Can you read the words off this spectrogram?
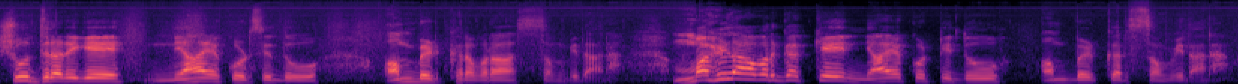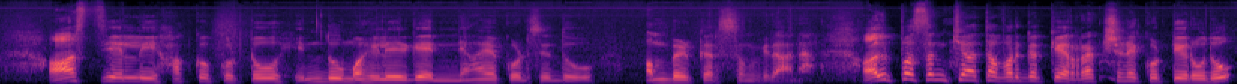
ಶೂದ್ರರಿಗೆ ನ್ಯಾಯ ಕೊಡಿಸಿದ್ದು ಅಂಬೇಡ್ಕರ್ ಅವರ ಸಂವಿಧಾನ. ಮಹಿಳಾ ವರ್ಗಕ್ಕೆ ನ್ಯಾಯ ಕೊಟ್ಟಿದ್ದು ಅಂಬೇಡ್ಕರ್ ಸಂವಿಧಾನ. ಆಸ್ತಿಯಲ್ಲಿ ಹಕ್ಕು ಕೊಟ್ಟು ಹಿಂದೂ ಮಹಿಳೆಯರಿಗೆ ನ್ಯಾಯ ಕೊಡಿಸಿದ್ದು ಅಂಬೇಡ್ಕರ್ ಸಂವಿಧಾನ. ಅಲ್ಪಸಂಖ್ಯಾತ ವರ್ಗಕ್ಕೆ ರಕ್ಷಣೆ ಕೊಟ್ಟಿರುವುದು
